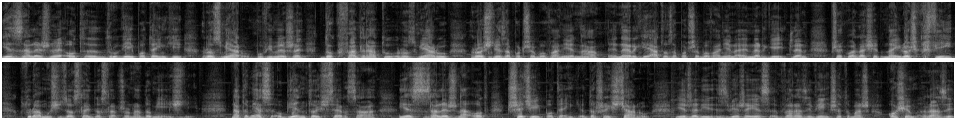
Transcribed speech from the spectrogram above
jest zależna od y, drugiej potęgi rozmiaru. Mówimy, że do kwadratu rozmiaru rośnie zapotrzebowanie zapotrzebowanie na energię, a to zapotrzebowanie na energię i tlen przekłada się na ilość krwi, która musi zostać dostarczona do mięśni. Natomiast objętość serca jest zależna od trzeciej potęgi, do sześcianu. Jeżeli zwierzę jest dwa razy większe, to masz osiem razy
